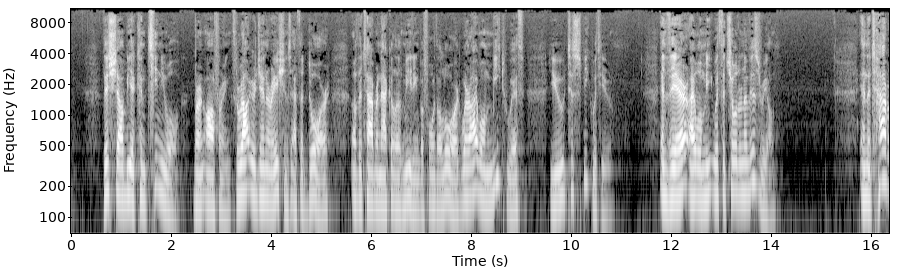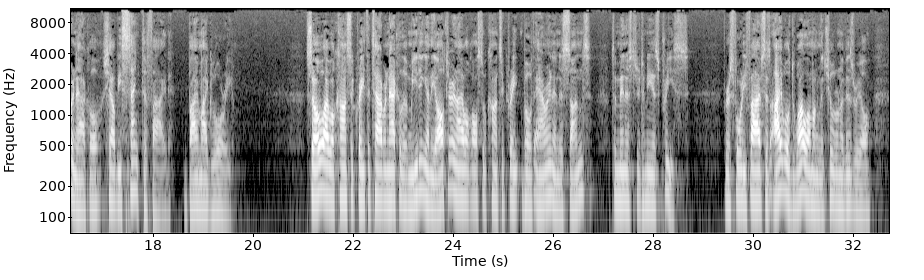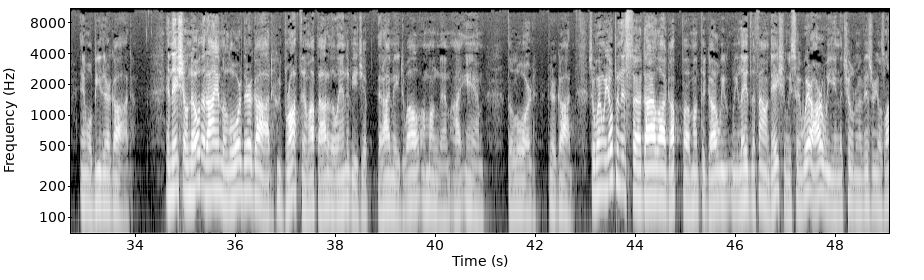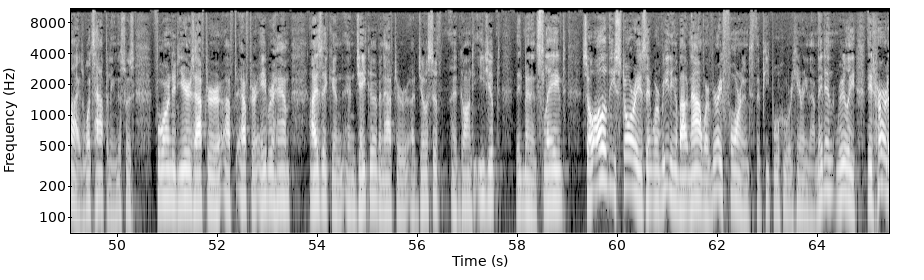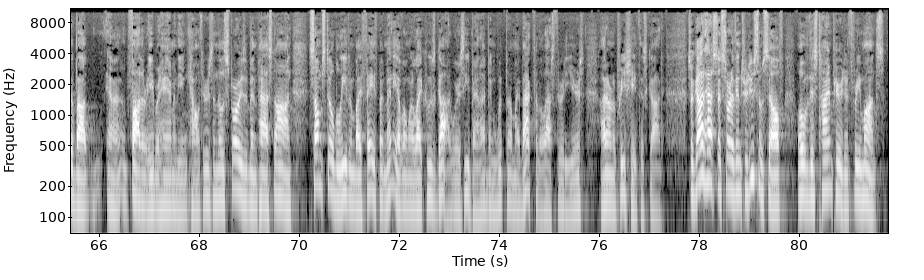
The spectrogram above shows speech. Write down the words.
This shall be a continual burnt offering throughout your generations at the door of the tabernacle of meeting before the Lord, where I will meet with you to speak with you. And there I will meet with the children of Israel. And the tabernacle shall be sanctified by my glory. So I will consecrate the tabernacle of meeting and the altar, and I will also consecrate both Aaron and his sons to minister to me as priests. Verse 45 says, I will dwell among the children of Israel and will be their God. And they shall know that I am the Lord their God, who brought them up out of the land of Egypt, that I may dwell among them. I am the Lord their God. So when we opened this uh, dialogue up a month ago, we, we laid the foundation. We said, where are we in the children of Israel's lives? What's happening? This was 400 years after, after, after Abraham, Isaac, and, and Jacob, and after uh, Joseph had gone to Egypt. They'd been enslaved. So all of these stories that we're reading about now were very foreign to the people who were hearing them. They didn't really, they'd heard about uh, Father Abraham and the encounters, and those stories have been passed on. Some still believe him by faith, but many of them were like, who's God? Where's he been? I've been whipped on my back for the last 30 years. I don't appreciate this God. So God has to sort of introduce himself over this time period of three months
